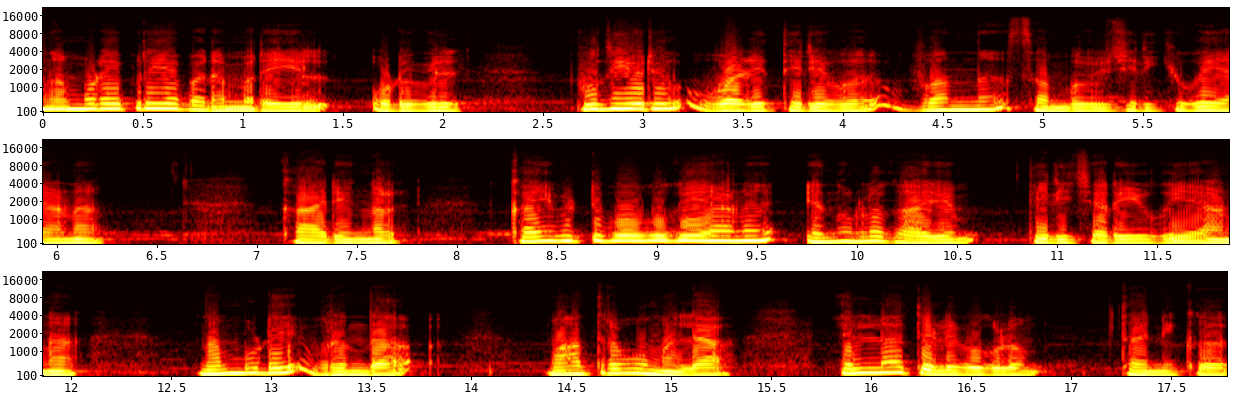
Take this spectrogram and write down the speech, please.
നമ്മുടെ പ്രിയ പരമ്പരയിൽ ഒടുവിൽ പുതിയൊരു വഴിത്തിരിവ് വന്ന് സംഭവിച്ചിരിക്കുകയാണ്. കാര്യങ്ങൾ കൈവിട്ടു പോവുകയാണ് എന്നുള്ള കാര്യം തിരിച്ചറിയുകയാണ്. നമ്മുടെ വൃന്ദ മാത്രവുമല്ല എല്ലാ തെളിവുകളും തനിക്ക്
